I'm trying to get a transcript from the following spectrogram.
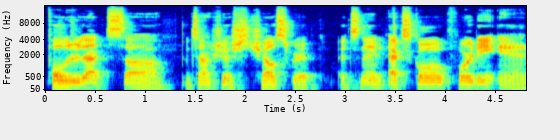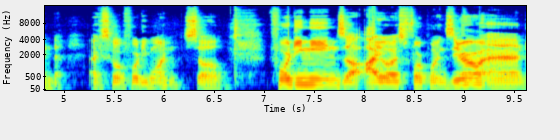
folder that's uh, it's actually a shell script. It's named Xcode 40 and Xcode 41. So 40 means uh, iOS 4.0 and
